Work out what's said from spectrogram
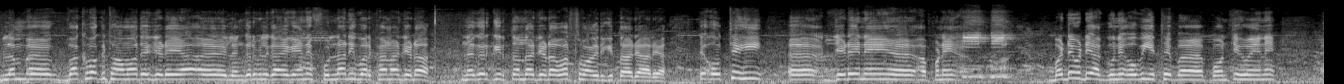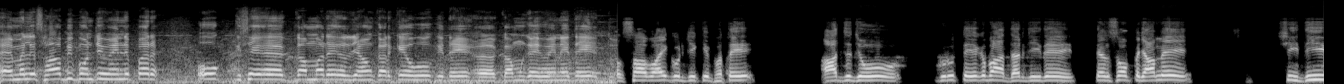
ਵੱਖ-ਵੱਖ ਥਾਵਾਂ ਤੇ ਜਿਹੜੇ ਆ ਲੰਗਰ ਵੀ ਲਗਾਏ ਗਏ ਨੇ। ਫੁੱਲਾਂ ਦੀ ਵਰਖਾ ਨਾਲ ਜਿਹੜਾ ਨਗਰ ਕੀਰਤਨ ਦਾ ਜਿਹੜਾ ਵਾ ਸਵਾਗਤ ਕੀਤਾ ਜਾ ਰਿਹਾ। ਤੇ ਉੱਥੇ ਹੀ ਜਿਹੜੇ ਨੇ ਆਪਣੇ ਵੱਡੇ ਵੱਡੇ ਆਗੂ ਨੇ ਉਹ ਵੀ ਇੱਥੇ ਪਹੁੰਚੇ ਹੋਏ ਨੇ। ਐਮਐਲਏ ਸਾਹਿਬ ਵੀ ਪਹੁੰਚੇ ਹੋਏ ਨੇ ਪਰ ਉਹ ਕਿਸੇ ਅ, ਕੰਮ ਦੇ ਰਜਾਉਂ ਕਰਕੇ ਉਹ ਕਿਤੇ ਕੰਮ ਗਏ ਹੋਏ ਨੇ ਤੇ ਸਾਹਿਬ ਵਾਹਿਗੁਰੂ ਜੀ ਕੀ ਫਤਿਹ। ਅੱਜ ਜੋ ਗੁਰੂ ਤੇਗ ਬਹਾਦਰ ਜੀ ਦੇ 350ਵੇਂ ਸ਼ਹੀਦੀ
